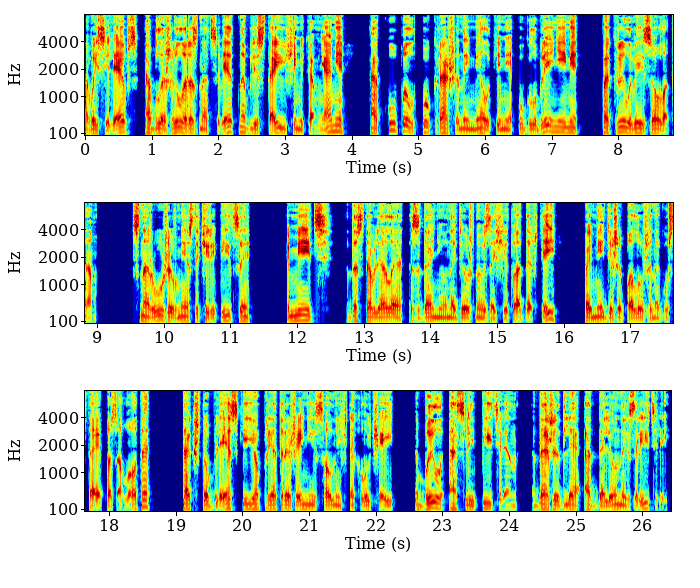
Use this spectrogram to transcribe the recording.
Василевс обложил разноцветно блистающими камнями, а купол, украшенный мелкими углублениями, покрыл весь золотом. Снаружи вместо черепицы медь доставляла зданию надежную защиту от дождей, по меди же положена густая позолота, так что блеск ее при отражении солнечных лучей был ослепителен даже для отдаленных зрителей.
